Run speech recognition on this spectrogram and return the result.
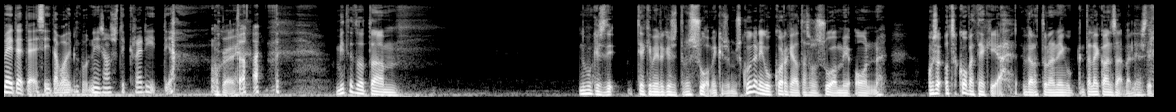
VTT siitä voi niin, kuin niin sanotusti krediittiä Okei. Okay. Miten tota, nyt mun käsitin, tiedätkö, meillä kysyä Suomi-kysymys. Kuinka niin kuin korkealla tasolla Suomi on? Oletko kova tekijä verrattuna niin kuin tälle kansainvälisesti?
